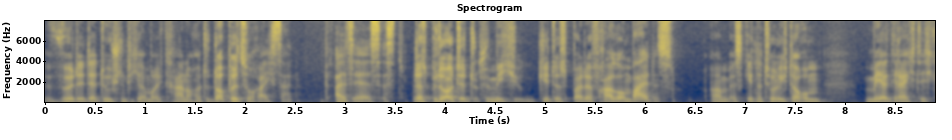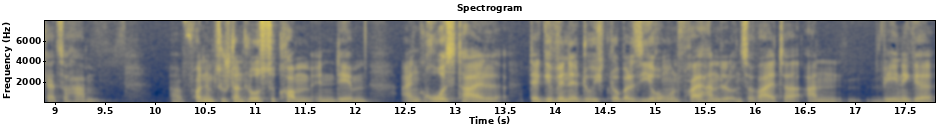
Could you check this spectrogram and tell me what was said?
würde der durchschnittliche Amerikaner heute doppelt so reich sein als er es ist. Das bedeutet, für mich geht es bei der Frage um beides. Ähm, es geht natürlich darum, mehr Gerechtigkeit zu haben, äh, von dem Zustand loszukommen, in dem ein Großteil der Gewinne durch Globalisierung und Freihandel und so weiter an wenige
